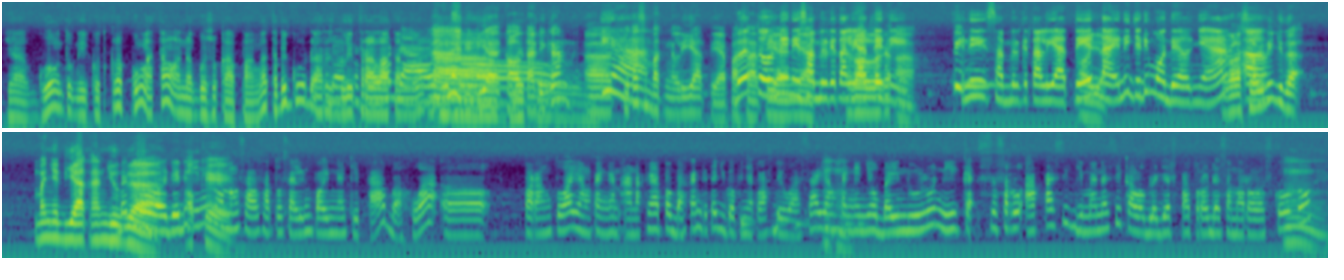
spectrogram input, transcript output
ya gue untuk ngikut klub gue nggak tahu anak gue suka apa enggak tapi gue udah harus Udah beli peralatan modal. Nah, ini dia kalau Gitu. tadi kan eh, Iya. kita sempat ngeliat ya pas Betul nih, nih latihannya. sambil kita liatin nih. Ah. Ini sambil kita liatin. Oh, iya. Nah, ini jadi modelnya. Kalau eh, soal ini juga menyediakan juga. Betul. Jadi ini Oke. memang salah satu selling pointnya kita bahwa eh, orang tua yang pengen anaknya atau bahkan kita juga punya kelas dewasa yang Mm-mm. pengen nyobain dulu nih kayak seseru apa sih gimana sih kalau belajar sepatu roda sama roller school tuh Hmm.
